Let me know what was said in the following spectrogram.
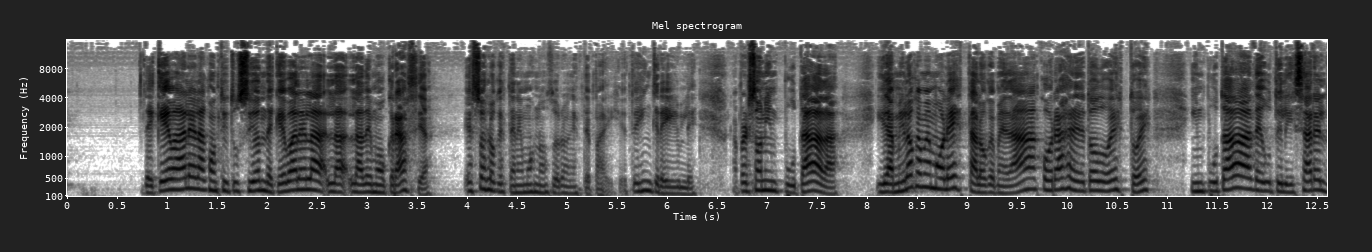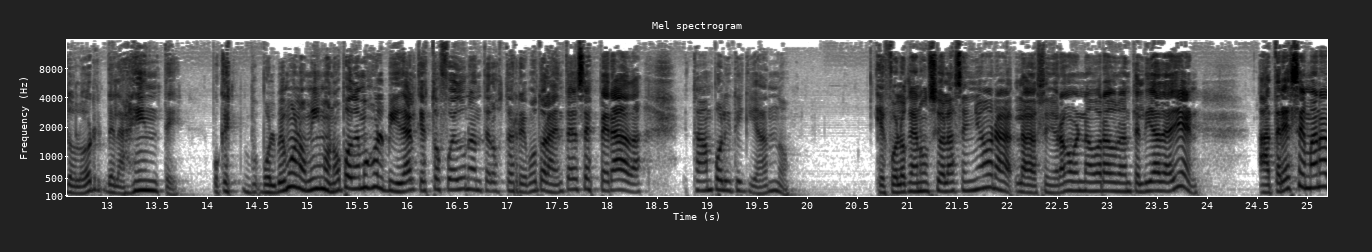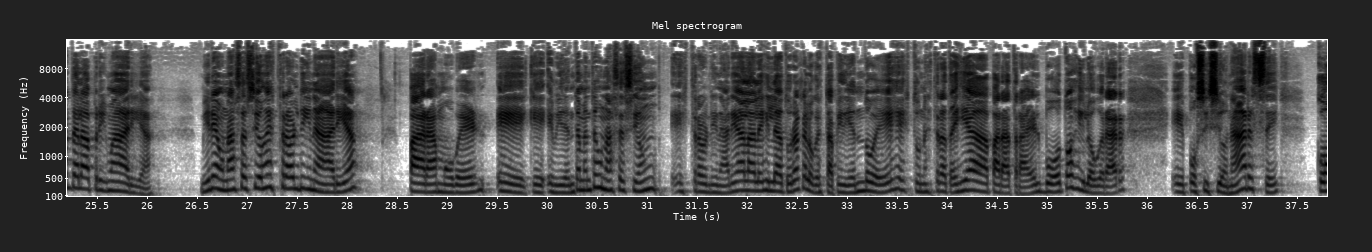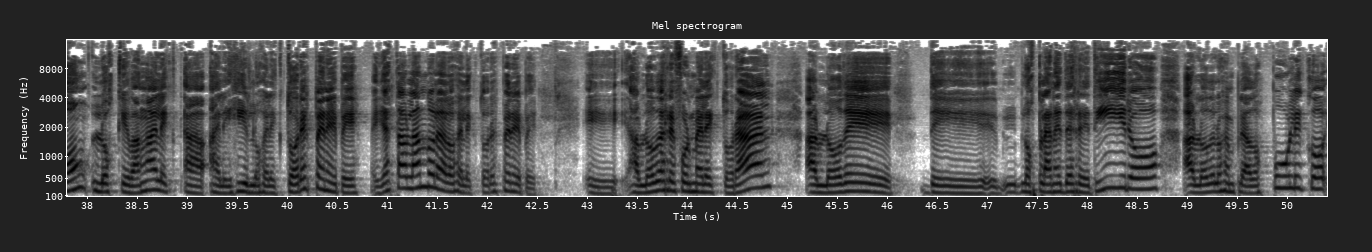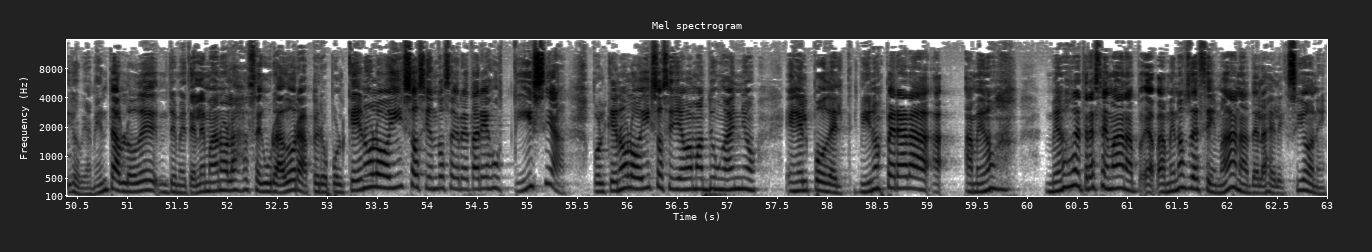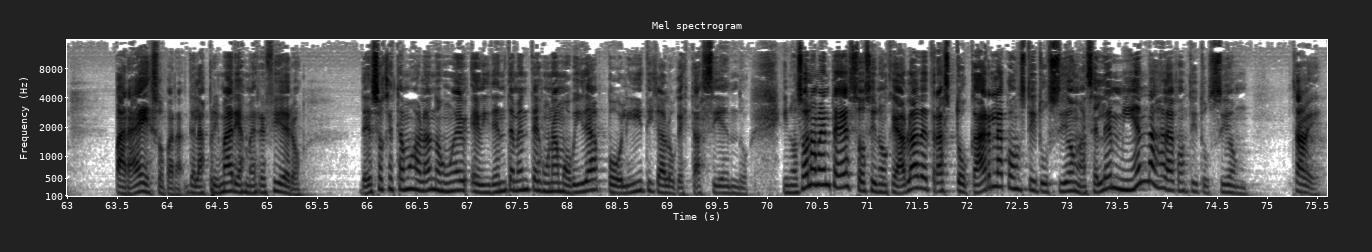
¿de qué vale la constitución? ¿De qué vale la, la democracia? Eso es lo que tenemos nosotros en este país. Esto es increíble. Una persona imputada y a mí lo que me molesta, lo que me da coraje de todo esto es imputada de utilizar el dolor de la gente. Porque volvemos a lo mismo, no podemos olvidar que esto fue durante los terremotos, la gente desesperada estaban politiqueando. ¿Qué fue lo que anunció la señora, la señora gobernadora durante el día de ayer? A tres semanas de la primaria. Mire, una sesión extraordinaria para mover, eh, que evidentemente es una sesión extraordinaria a la legislatura, que lo que está pidiendo es una estrategia para atraer votos y lograr eh, posicionarse con los que van a, elegir, los electores PNP. Ella está hablándole a los electores PNP. Eh, habló de reforma electoral, habló de, los planes de retiro, habló de los empleados públicos y obviamente habló de, meterle mano a las aseguradoras. Pero ¿por qué no lo hizo siendo secretaria de justicia? ¿Por qué no lo hizo si lleva más de un año en el poder? Vino a esperar a, menos, menos de tres semanas, a menos de semanas de las elecciones, para eso, para, de las primarias me refiero de eso que estamos hablando, evidentemente es una movida política lo que está haciendo. Y no solamente eso, sino que habla de trastocar la constitución, hacerle enmiendas a la constitución, ¿sabe?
